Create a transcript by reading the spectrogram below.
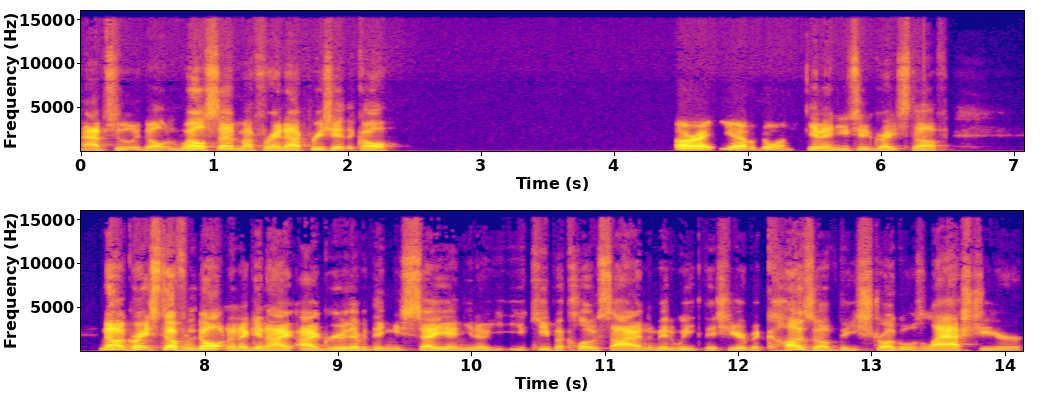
Absolutely, Dalton. Well said, my friend. I appreciate the call. All right. You have a good one. Yeah, man. You too. Great stuff. No, great stuff from Dalton. And again, I, I agree with everything he's saying. You know, you, you keep a close eye on the midweek this year because of the struggles last year.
